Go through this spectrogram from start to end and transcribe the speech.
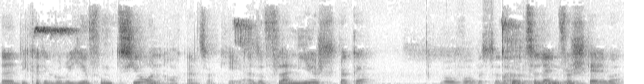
äh, die Kategorie hier Funktion auch ganz okay. Also Flanierstöcke, Wo, wo bist du da? kurze Längen verstellbar.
